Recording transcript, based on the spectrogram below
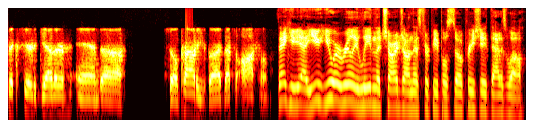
six here together, and uh, so proud of you, bud. That's awesome. Thank you. Yeah, you you were really leading the charge on this for people, so appreciate that as well.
